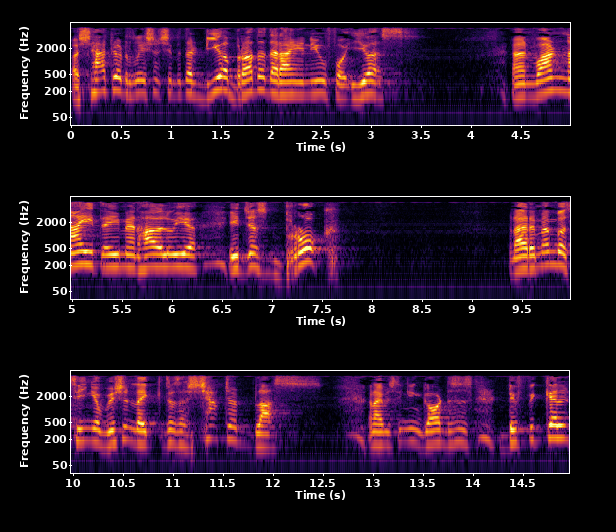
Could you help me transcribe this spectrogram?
a shattered relationship with a dear brother that I knew for years. And one night, amen, hallelujah, it just broke. And I remember seeing a vision like was a shattered glass. And I was thinking, God, this is difficult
